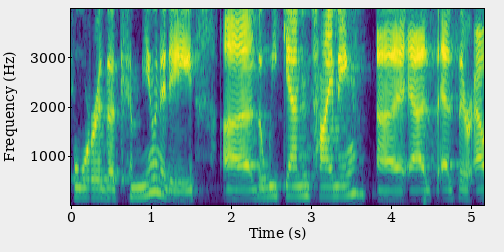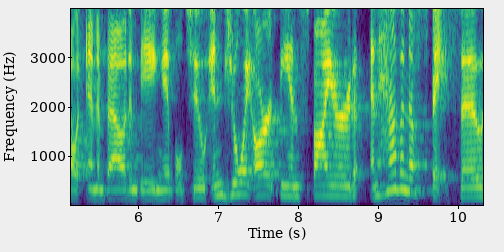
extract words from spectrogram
for the community uh, the weekend timing uh, as as they're out and about and being able to enjoy art, be inspired, and have enough space. So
